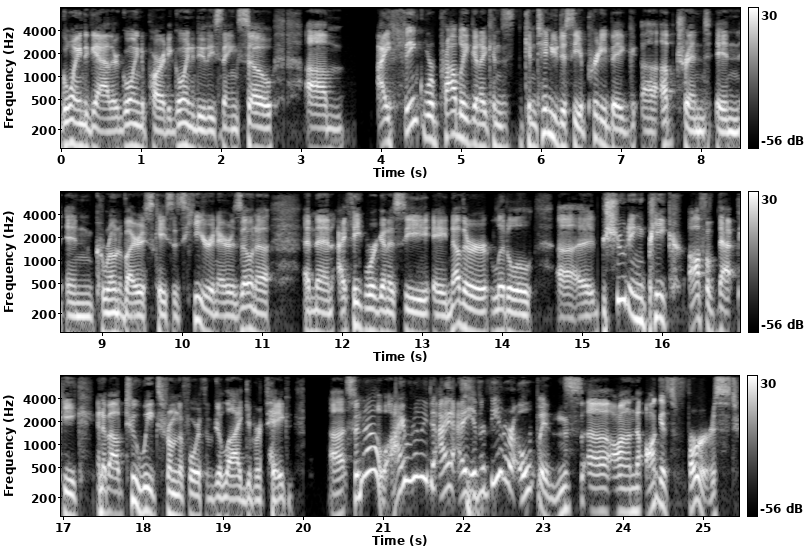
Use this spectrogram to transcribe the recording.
going to gather, going to party, going to do these things. So, um, I think we're probably going to con- continue to see a pretty big uh, uptrend in in coronavirus cases here in Arizona, and then I think we're going to see another little uh, shooting peak off of that peak in about two weeks from the Fourth of July, give or take. Uh, so no, I really, do, I, I if a theater opens uh, on August first.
